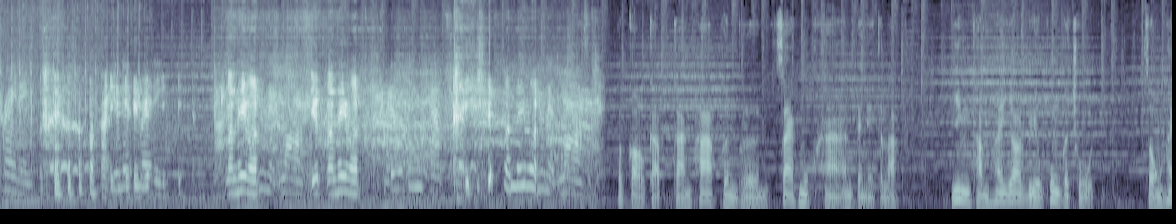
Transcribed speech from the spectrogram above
Training. Unit ready. มันให้หมด Unit lost. ยึดมันให้หมด Building captured. ยึดมันให้หมด Unit lost. ประกอบกับการพากย์เพลินๆแทรกมุกฮาอันเป็นเอกลักษณ์ ยิ่งทำให้ยอดวิวพุ่งกระฉูด ส่งให้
